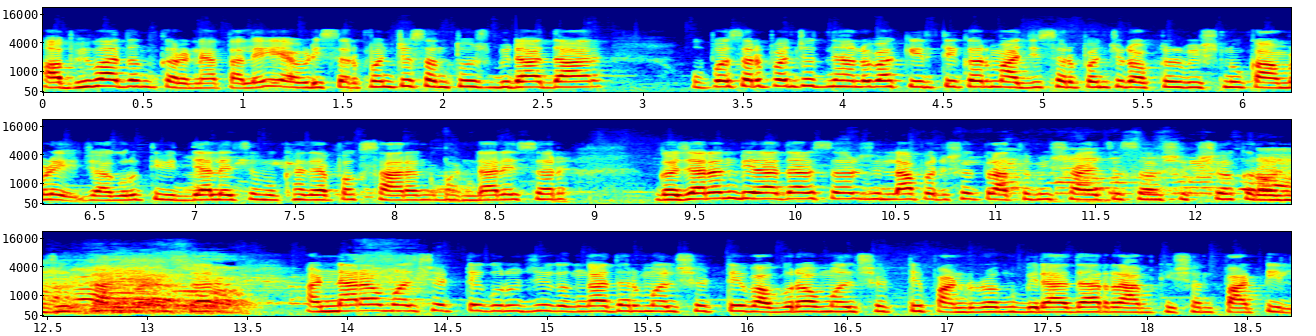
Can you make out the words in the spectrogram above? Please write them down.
अभिवादन करण्यात आले. यावेळी सरपंच संतोष बिरादार उपसरपंच ज्ञानोबा कीर्तीकर माजी सरपंच डॉक्टर विष्णू कांबळे जागृती विद्यालयाचे मुख्याध्यापक सारंग भंडारे सर गजानन बिरादार सर जिल्हा परिषद प्राथमिक शाळेचे सहशिक्षक रणजित कानमळे सर अण्णाराव मलशेट्टे गुरुजी गंगाधर मलशेट्टे बाबूराव मलशेट्टे पांडुरंग बिरादार रामकिशन पाटील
